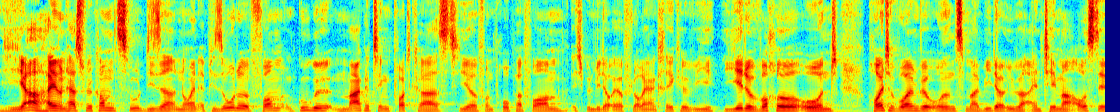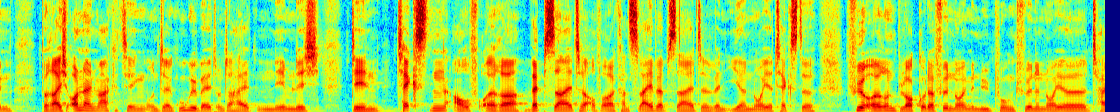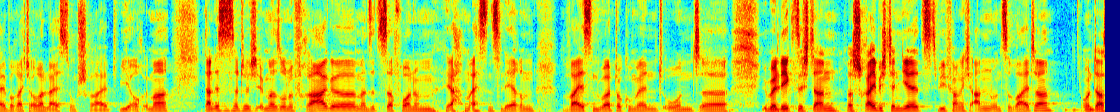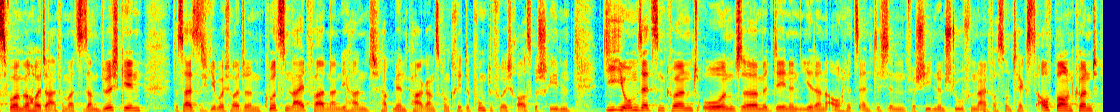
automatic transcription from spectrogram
Ja, hi und herzlich willkommen zu dieser neuen Episode vom Google Marketing Podcast hier von ProPerform. Ich bin wieder euer Florian Kreke wie jede Woche und heute wollen wir uns mal wieder über ein Thema aus dem Bereich Online-Marketing und der Google-Welt unterhalten, nämlich den Texten auf eurer Webseite, auf eurer Kanzlei-Webseite, wenn ihr neue Texte für euren Blog oder für einen neuen Menüpunkt, für einen neuen Teilbereich eurer Leistung schreibt, wie auch immer, dann ist es natürlich immer so eine Frage, man sitzt da vor einem ja meistens leeren weißen Word-Dokument und äh, überlegt sich dann, was schreibe ich denn jetzt, wie fange ich an und so weiter. Und das wollen wir heute einfach mal zusammen durchgehen. Das heißt, ich gebe euch heute einen kurzen Leitfaden an die Hand, habe mir ein paar ganz konkrete Punkte für euch rausgeschrieben, die ihr umsetzen könnt und äh, mit denen ihr dann auch letztendlich in verschiedenen Stufen einfach so einen Text aufbauen könnt.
